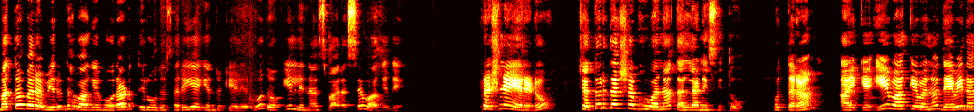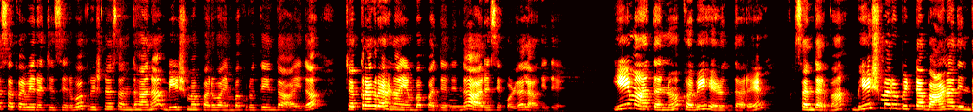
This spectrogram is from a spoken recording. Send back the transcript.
ಮತ್ತೊಬ್ಬರ ವಿರುದ್ಧವಾಗಿ ಹೋರಾಡುತ್ತಿರುವುದು ಸರಿಯೇ ಎಂದು ಕೇಳಿರುವುದು ಇಲ್ಲಿನ ಸ್ವಾರಸ್ಯವಾಗಿದೆ. ಪ್ರಶ್ನೆ ಎರಡು. ಚತುರ್ದಶ ಭುವನ ತಲ್ಲಣಿಸಿತು. ಉತ್ತರ. ಆಯ್ಕೆ. ಈ ವಾಕ್ಯವನ್ನು ದೇವಿದಾಸ ಕವಿ ರಚಿಸಿರುವ ಕೃಷ್ಣ ಸಂಧಾನ ಭೀಷ್ಮ ಪರ್ವ ಎಂಬ ಕೃತಿಯಿಂದ ಆಯ್ದ ಚಕ್ರಗ್ರಹಣ ಎಂಬ ಪದ್ಯದಿಂದ ಆರಿಸಿಕೊಳ್ಳಲಾಗಿದೆ. ಈ ಮಾತನ್ನು ಕವಿ ಹೇಳುತ್ತಾರೆ. ಸಂದರ್ಭ, ಭೀಷ್ಮರು ಬಿಟ್ಟ ಬಾಣದಿಂದ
